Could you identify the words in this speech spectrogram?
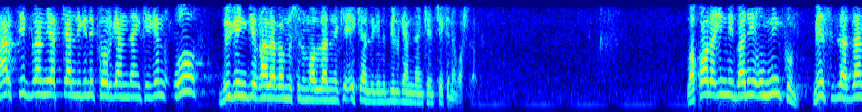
tartiblanayotganligini ko'rgandan keyin u bugungi g'alaba musulmonlarniki ekanligini bilgandan keyin chekina boshladi. Men sizlardan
